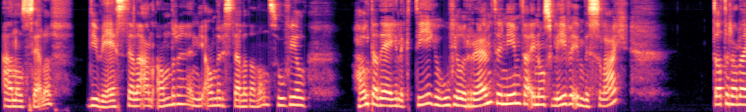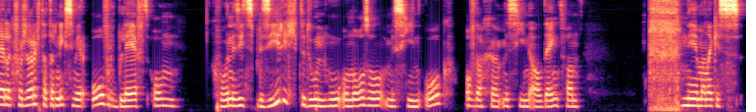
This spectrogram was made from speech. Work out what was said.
aan onszelf, die wij stellen aan anderen en die anderen stellen dan ons? Hoeveel houdt dat eigenlijk tegen? Hoeveel ruimte neemt dat in ons leven in beslag? Dat er dan eigenlijk voor zorgt dat er niks meer overblijft om gewoon eens iets plezierig te doen, hoe onnozel misschien ook. Of dat je misschien al denkt van, nee mannetjes,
